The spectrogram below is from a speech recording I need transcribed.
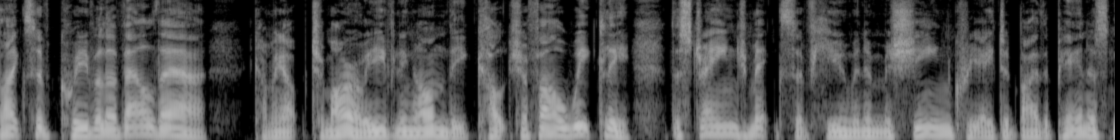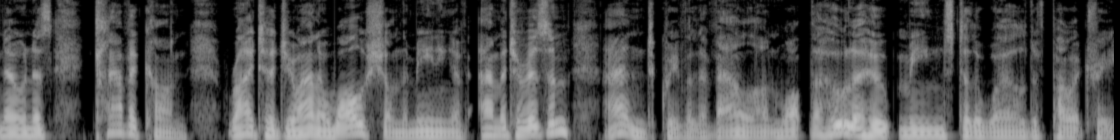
The likes of Caoimhe Lavelle there, Coming up tomorrow evening on the Culture File Weekly, the strange mix of human and machine created by the pianist known as Clavicon, writer Joanna Walsh on the meaning of amateurism, and Caoimhe Lavelle on what the hula hoop means to the world of poetry.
